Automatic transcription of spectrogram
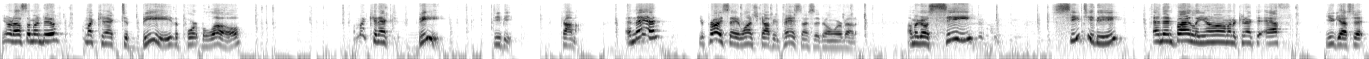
you know what else I'm going to do? I'm going to connect to B, the port below. I'm going to connect B, TB, comma. And then, you're probably saying, why don't you copy and paste? And I said, don't worry about it. I'm going to go C, CTB, and then finally, you know I'm going to connect to F? You guessed it,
